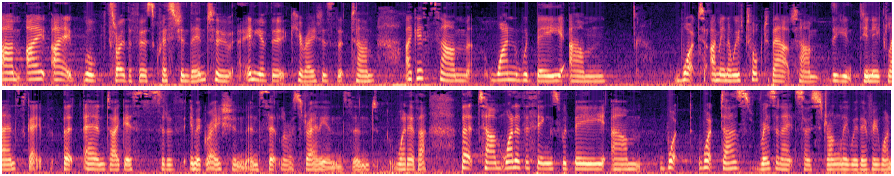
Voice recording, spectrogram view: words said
Um, I, I, will throw the first question then to any of the curators that um, I guess um, one would be um, what I mean. We've talked about um, the, the, unique landscape, but and I guess sort of immigration and settler Australians and whatever. But um, one of the things would be what what does resonate so strongly with everyone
